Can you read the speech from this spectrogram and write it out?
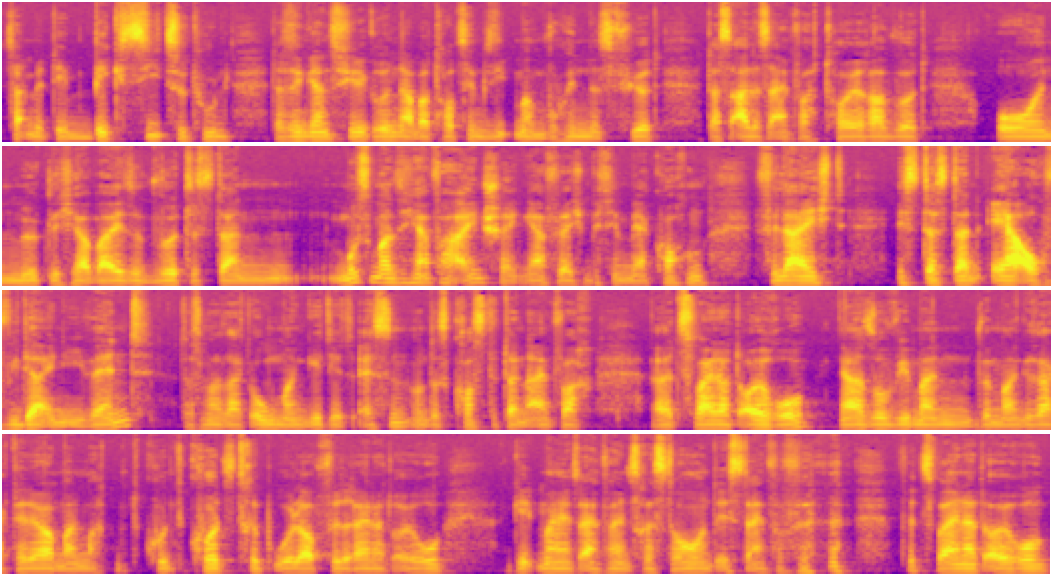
das hat mit dem Big C zu tun. Das sind ganz viele Gründe, aber trotzdem sieht man, wohin das führt, dass alles einfach teurer wird. Und möglicherweise wird es dann, muss man sich einfach einschränken, ja, vielleicht ein bisschen mehr kochen. Vielleicht ist das dann eher auch wieder ein Event, dass man sagt, oh, man geht jetzt essen und das kostet dann einfach äh, 200 Euro. Ja, so wie man, wenn man gesagt hat, ja, man macht einen Kurztrip-Urlaub für 300 Euro, geht man jetzt einfach ins Restaurant und isst einfach für, für 200 Euro.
